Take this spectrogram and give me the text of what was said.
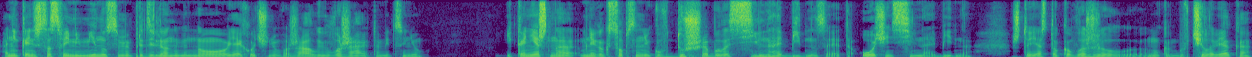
они, конечно, со своими минусами определенными, но я их очень уважал и уважаю там и ценю. И, конечно, мне как собственнику в душе было сильно обидно за это, очень сильно обидно, что я столько вложил, ну, как бы в человека,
